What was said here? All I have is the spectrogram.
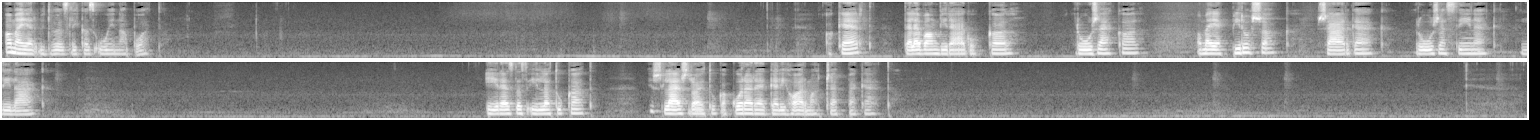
amelyel üdvözlik az új napot. A kert tele van virágokkal, rózsákkal, amelyek pirosak, sárgák, rózsaszínek, lilák. Érezd az illatukat, és lásd rajtuk a kora reggeli harmadcseppeket.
